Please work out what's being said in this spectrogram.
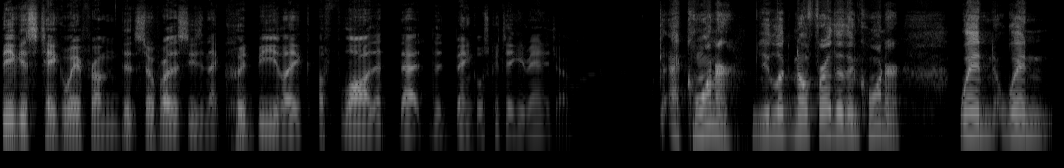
biggest takeaway from this, so far this season that could be like a flaw that that the Bengals could take advantage of? At corner, you look no further than corner. When when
